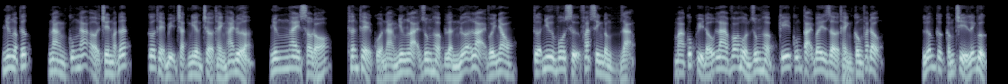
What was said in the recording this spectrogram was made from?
Nhưng lập tức, nàng cũng ngã ở trên mặt đất, cơ thể bị chặt nghiêng trở thành hai nửa, nhưng ngay sau đó, thân thể của nàng nhưng lại dung hợp lần nữa lại với nhau, tựa như vô sự phát sinh đồng dạng. Mà cúc quỷ đấu la võ hồn dung hợp kỹ cũng tại bây giờ thành công phát động. Lưỡng cực cấm chỉ lĩnh vực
